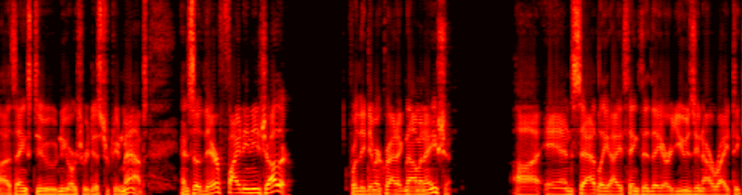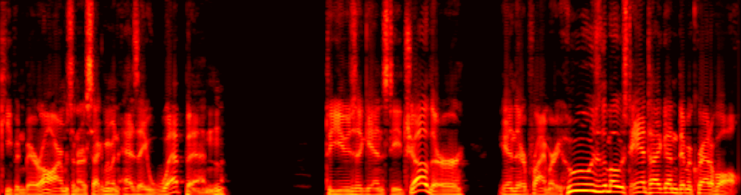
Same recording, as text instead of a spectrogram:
uh, thanks to New York's redistricting maps, and so they're fighting each other for the Democratic nomination. Uh, and sadly, I think that they are using our right to keep and bear arms and our Second Amendment as a weapon to use against each other in their primary. Who's the most anti gun Democrat of all?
